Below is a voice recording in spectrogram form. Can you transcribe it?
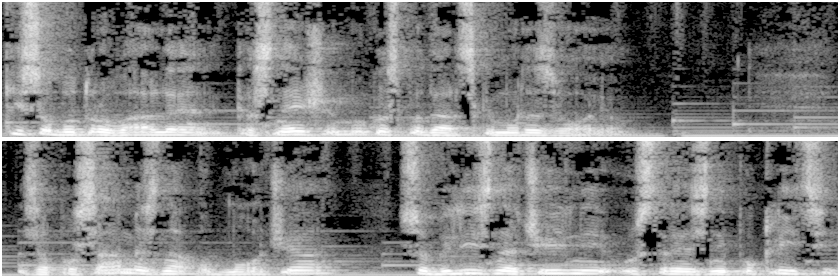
ki so botrovale kasnejšemu gospodarskemu razvoju. Za posamezna območja so bili značilni ustrezni poklici:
